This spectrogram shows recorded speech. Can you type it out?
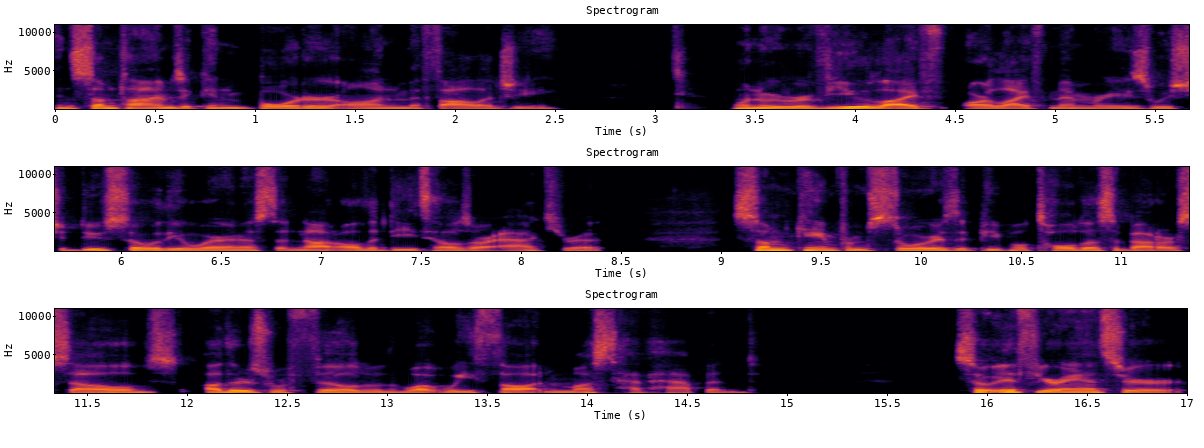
and sometimes it can border on mythology. When we review life, our life memories, we should do so with the awareness that not all the details are accurate. Some came from stories that people told us about ourselves. Others were filled with what we thought must have happened." So, if your answer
